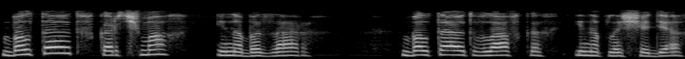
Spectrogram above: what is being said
Болтают в корчмах и на базарах, болтают в лавках и на площадях,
